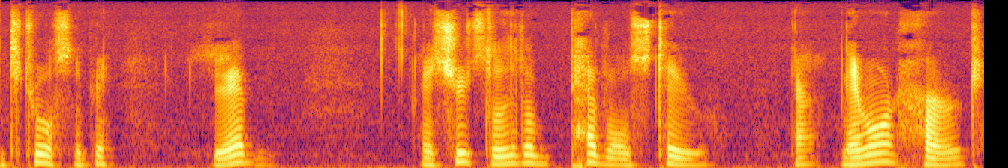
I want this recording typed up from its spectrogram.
It's cool, Slippy. Yep. It shoots little pebbles too. Now, they won't hurt,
